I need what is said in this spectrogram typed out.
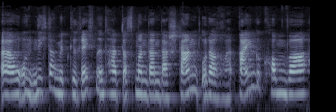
äh, und nicht damit gerechnet hat, dass man dann da stand oder reingekommen war,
